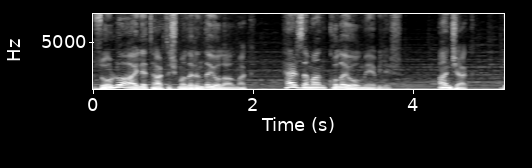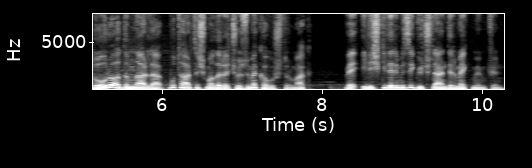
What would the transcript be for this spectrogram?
Zorlu aile tartışmalarında yol almak her zaman kolay olmayabilir. Ancak doğru adımlarla bu tartışmaları çözüme kavuşturmak ve ilişkilerimizi güçlendirmek mümkün.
